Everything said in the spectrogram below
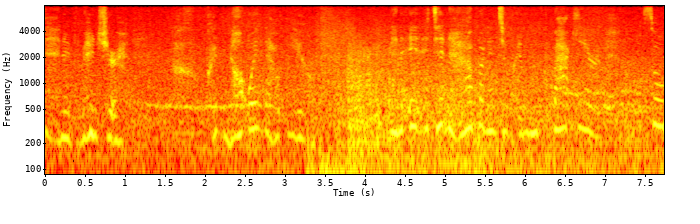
An adventure. but not without you. And it, it didn't happen until I moved back here. So,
